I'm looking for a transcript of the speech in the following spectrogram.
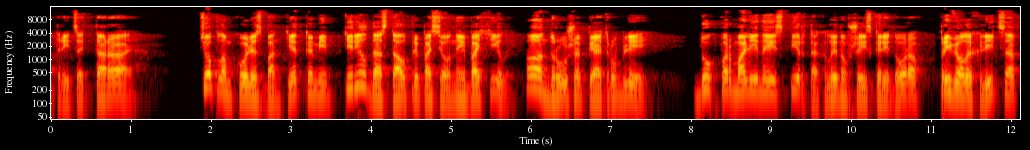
32. В теплом холле с банкетками Кирилл достал припасенные бахилы, а Андруша 5 рублей. Дух формалина и спирта, хлынувший из коридоров, привел их лица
